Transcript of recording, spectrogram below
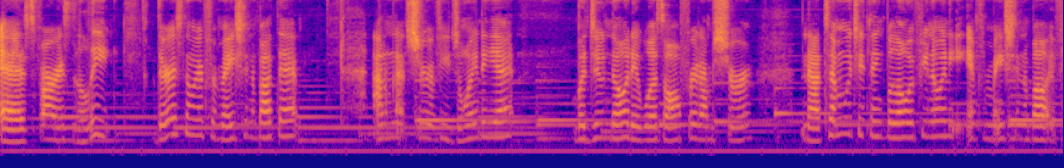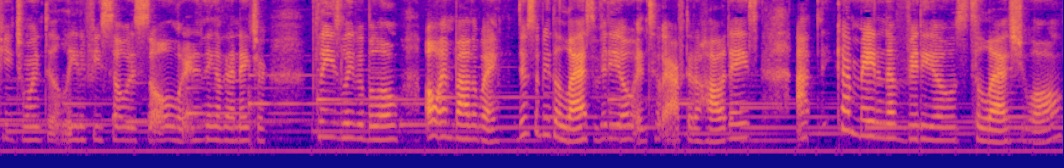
As far as the leak, there is no information about that. I'm not sure if he joined it yet, but do know it was offered, I'm sure. Now, tell me what you think below. If you know any information about if he joined the elite, if he sold his soul, or anything of that nature, please leave it below. Oh, and by the way, this will be the last video until after the holidays. I think I made enough videos to last you all.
